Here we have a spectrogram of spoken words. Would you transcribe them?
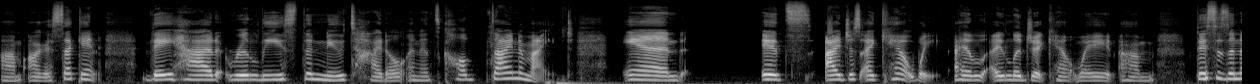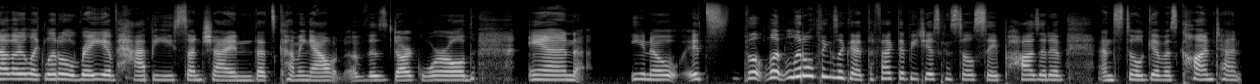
um, August 2nd, they had released the new title and it's called Dynamite. And it's I just I can't wait. I I legit can't wait. Um this is another like little ray of happy sunshine that's coming out of this dark world and you know, it's the little things like that. The fact that BTS can still stay positive and still give us content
